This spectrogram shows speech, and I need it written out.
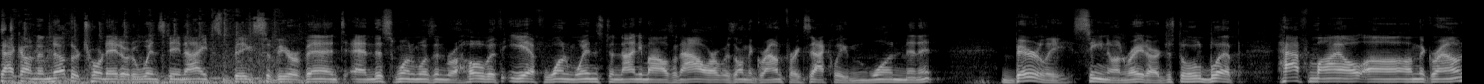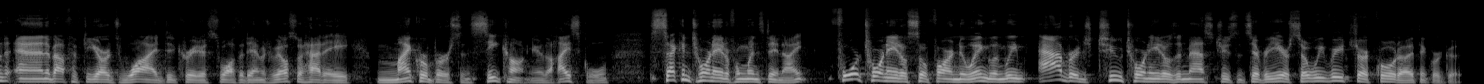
Back on another tornado to Wednesday night's big severe event, and this one was in Rehoboth. EF1 winds to 90 miles an hour. It was on the ground for exactly one minute. Barely seen on radar, just a little blip. Half mile uh, on the ground and about 50 yards wide did create a swath of damage. We also had a microburst in Seekonk near the high school. Second tornado from Wednesday night. Four tornadoes so far in New England. We average two tornadoes in Massachusetts every year, so we've reached our quota. I think we're good.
